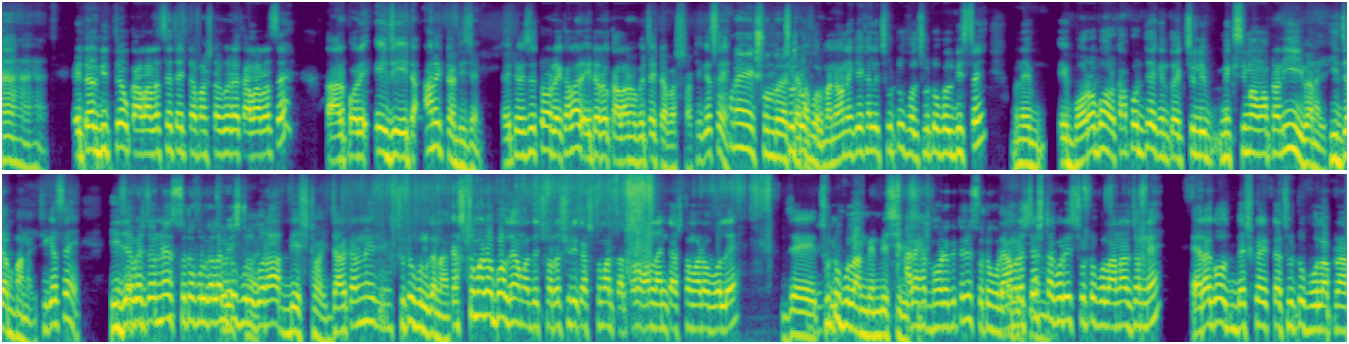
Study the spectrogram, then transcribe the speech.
হ্যাঁ হ্যাঁ হ্যাঁ। এটার ভিতরেও কালার আছে চারটা পাঁচটা করে কালার আছে। তারপরে এই যে এটা আরেকটা ডিজাইন এটা হচ্ছে টরে কালার এটারও কালার হবে চারটা পাঁচটা ঠিক আছে? অনেক সুন্দর ছোট ফুল মানে অনেকে খালি ছোট ফুল ছোট ফুল বিছাই মানে এই বড় বড় কাপড় দিয়ে কিন্তু অ্যাকচুয়ালি ম্যাক্সিমাম আপনার ই বানায় হিজাব বানায় ঠিক আছে? হিজাবের জন্য ছোট ফুল গালা ছোট বেস্ট ফুল করা বেস্ট হয় যার কারণে ছোট ফুল না। কাস্টমারও বলে আমাদের সরাসরি কাস্টমার তারপর অনলাইন কাস্টমারও বলে যে ছোট ফুল আনবেন বেশি হাত বহরের ভিতরে ছোট ফুল আমরা চেষ্টা করি ছোট ফুল আনার জন্য। এর আগেও বেশ কয়েকটা ছোট ফুল আপনার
